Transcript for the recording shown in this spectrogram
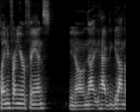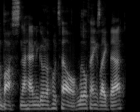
playing in front of your fans, you know, not having to get on the bus, not having to go to a hotel, little things like that.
